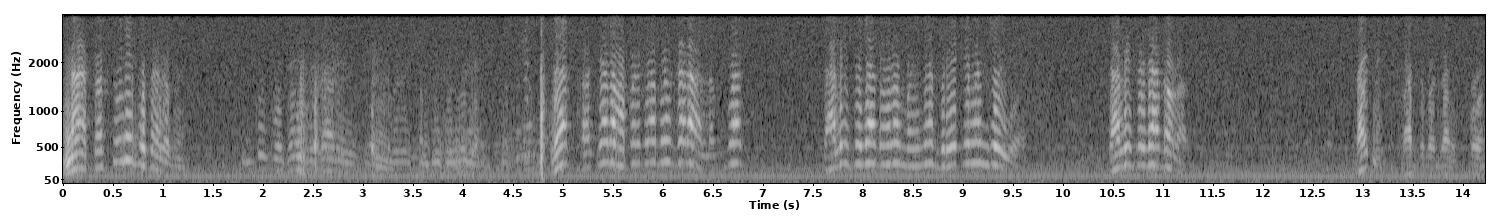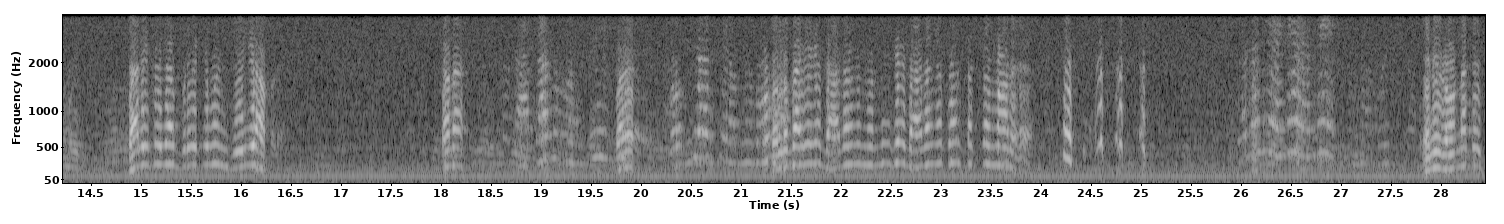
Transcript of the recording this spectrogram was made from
ના સસ્તું નહીં પોતા લોકો. આપણે ત્યાં પણ ખરા લગભગ ચાલીસ હજાર ડોલર મહિને બ્રેક ઇવન જોઈએ ચાલીસ હજાર ડોલર ને. ચાલીસ હજાર બ્રેક ઇવન જોઈએ આપણે. પણ દાદાનું મંદિર છે. દાદા ને કોણ ટક્કર મારે? એને- રોનક જ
